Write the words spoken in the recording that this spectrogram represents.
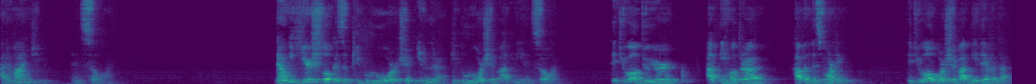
Hanumanji, and so on? Now we hear shlokas of people who worship Indra, people who worship Agni, and so on. Did you all do your Agni Hotra Havan this morning? Did you all worship Agni Devata?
